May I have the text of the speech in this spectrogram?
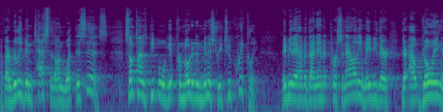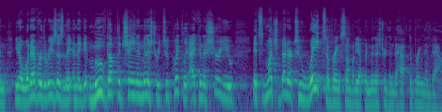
Have I really been tested on what this is? Sometimes people will get promoted in ministry too quickly. Maybe they have a dynamic personality, maybe they're, they're outgoing, and you know, whatever the reason is, and they, and they get moved up the chain in ministry too quickly. I can assure you, it's much better to wait to bring somebody up in ministry than to have to bring them down.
